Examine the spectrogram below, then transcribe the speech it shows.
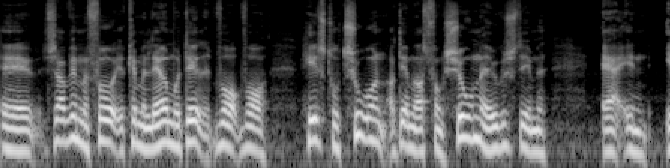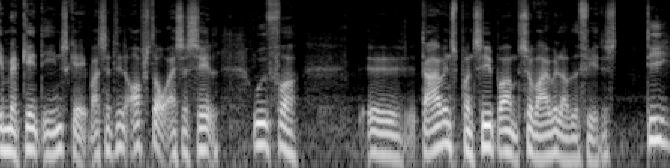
øh, så vil man få, kan man lave en model, hvor, hvor hele strukturen, og dermed også funktionen af økosystemet, er en emergent egenskab. Altså den opstår af sig selv, ud fra øh, Darwins princip om survival of the fittest de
